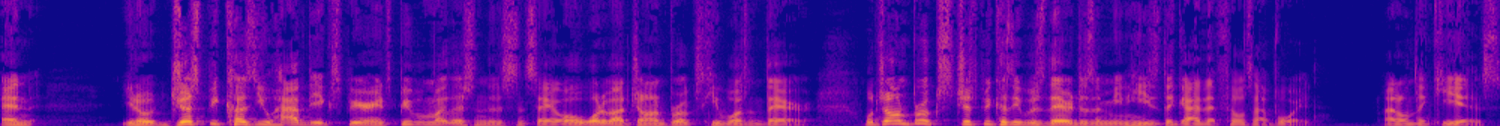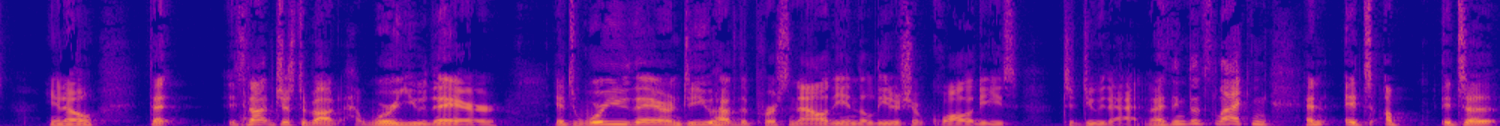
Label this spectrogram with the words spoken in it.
And you know, just because you have the experience, people might listen to this and say, "Oh, what about John Brooks? He wasn't there." Well, John Brooks, just because he was there, doesn't mean he's the guy that fills that void. I don't think he is. You know that it's not just about were you there; it's were you there, and do you have the personality and the leadership qualities to do that? And I think that's lacking. And it's a it's a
